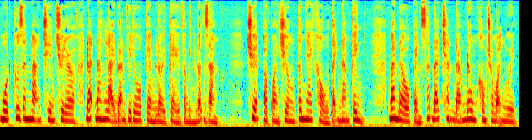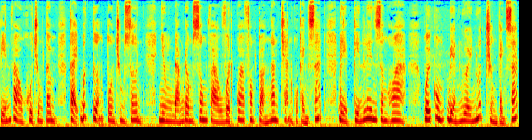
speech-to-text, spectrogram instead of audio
một cư dân mạng trên Twitter đã đăng lại đoạn video kèm lời kể và bình luận rằng Chuyện ở quảng trường Tân Nhai Khẩu tại Nam Kinh – Ban đầu, cảnh sát đã chặn đám đông không cho mọi người tiến vào khu trung tâm tại bức tượng Tôn Trung Sơn, nhưng đám đông xông vào vượt qua phong tỏa ngăn chặn của cảnh sát để tiến lên dâng hoa. Cuối cùng, biển người nuốt chừng cảnh sát.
